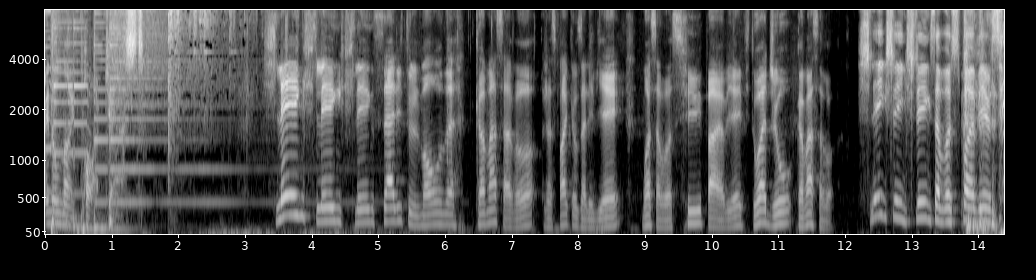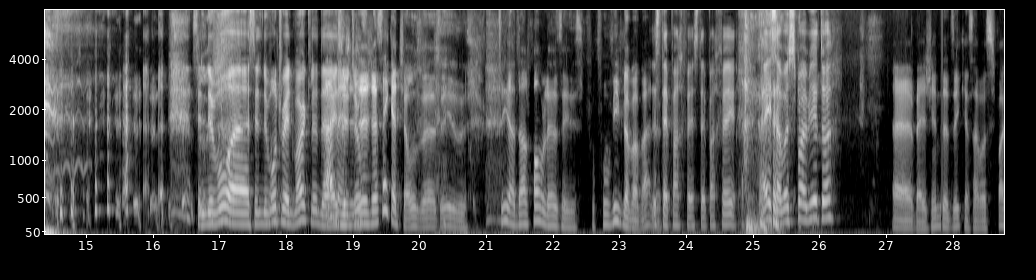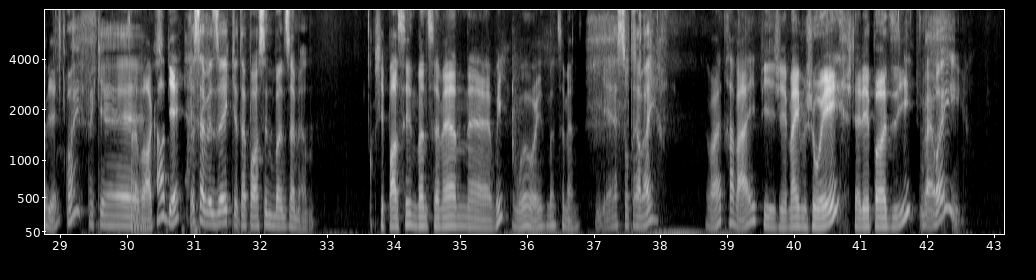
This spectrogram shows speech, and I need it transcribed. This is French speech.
Final Nine Podcast. Schling, schling, schling, salut tout le monde. Comment ça va? J'espère que vous allez bien. Moi, ça va super bien. Puis toi, Joe, comment ça va? Schling, schling, schling, ça va super bien aussi. c'est le nouveau, euh, c'est le nouveau trademark là, de Ah, ben, Joe. je- J'essaie quelque chose. hein, tu sais, euh, tu sais, dans le fond, là, faut, faut vivre le moment. là. C'était parfait, c'était parfait. hey, ça va super bien toi? Euh, ben, je viens de dire que ça va super bien. Ouais, fait que Ça va encore bien. ça, ça veut dire que t'as passé une bonne semaine. J'ai passé une bonne semaine. euh, oui, oui, oui, une bonne semaine. Yes, au travail? Ouais, travail. Puis j'ai même joué. Je te l'ai pas dit. Ben oui.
